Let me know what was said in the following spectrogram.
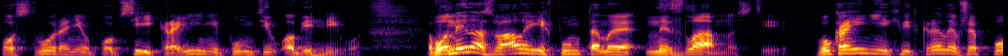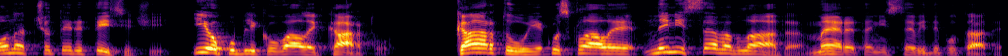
по створенню по всій країні пунктів обігріву. Вони назвали їх пунктами незламності. В Україні їх відкрили вже понад 4 тисячі і опублікували карту. Карту, яку склали не місцева влада, мери та місцеві депутати,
